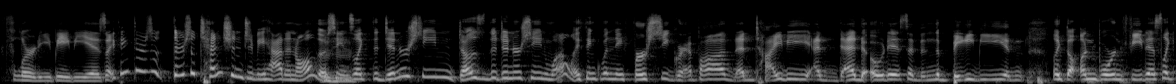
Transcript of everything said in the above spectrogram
flirty baby is. I think there's a there's a tension to be had in all those scenes. Mm-hmm. Like the dinner scene does the dinner scene well. I think when they first see grandpa, then Tiny, and then Otis, and then the baby and like the unborn fetus, like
